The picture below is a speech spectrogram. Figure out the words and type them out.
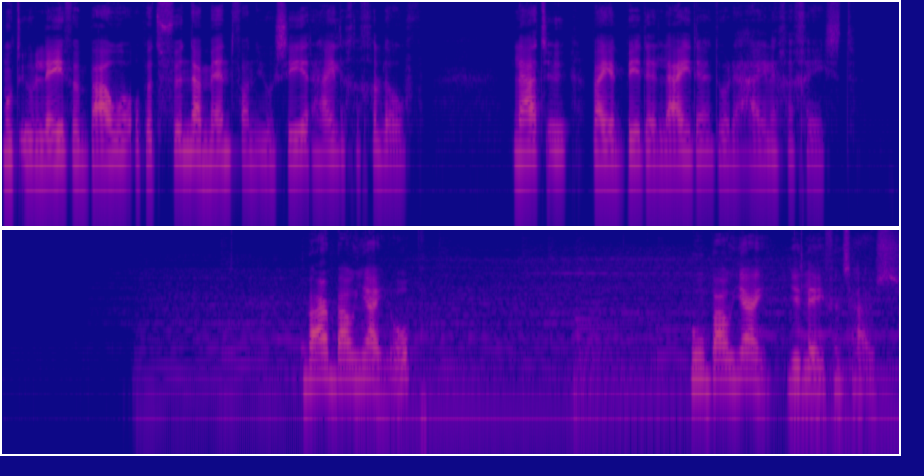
moet uw leven bouwen op het fundament van uw zeer heilige geloof. Laat u bij het bidden leiden door de Heilige Geest. Waar bouw jij op? Hoe bouw jij je levenshuis?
